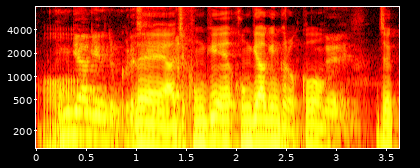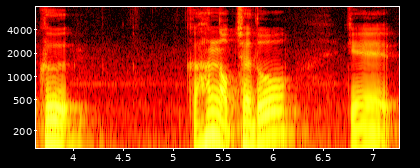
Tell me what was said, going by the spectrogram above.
공개하기는 좀 그랬어요. 네 아직 공개 공개하긴 그렇고 네. 이제 그 그 한 업체도 이게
